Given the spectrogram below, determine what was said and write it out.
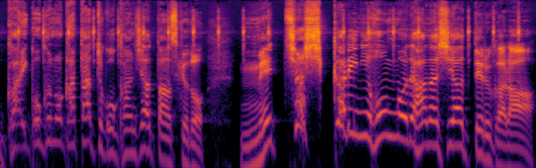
う外国の方ってこう感じだったんですけどめっちゃしっかり日本語で話し合ってるから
